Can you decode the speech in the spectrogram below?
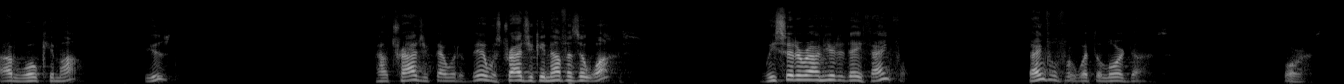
God woke him up used it. How tragic that would have been. It was tragic enough as it was. We sit around here today thankful. Thankful for what the Lord does for us.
